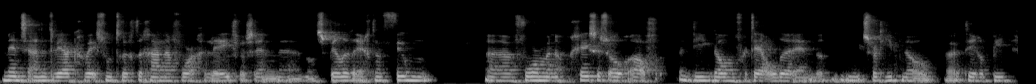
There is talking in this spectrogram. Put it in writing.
mensen aan het werk geweest om terug te gaan naar vorige levens. En uh, dan speelde er echt een film uh, voor mijn geestesoog af, die ik dan vertelde. En dat, een soort hypnotherapie.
